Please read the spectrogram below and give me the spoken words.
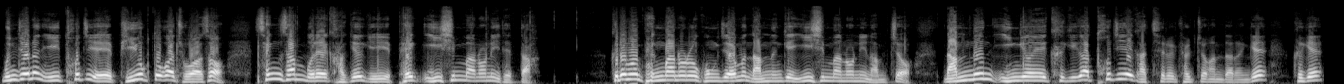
문제는 이 토지의 비옥도가 좋아서 생산물의 가격이 120만 원이 됐다. 그러면 100만 원을 공제하면 남는 게 20만 원이 남죠. 남는 잉여의 크기가 토지의 가치를 결정한다는 게 그게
